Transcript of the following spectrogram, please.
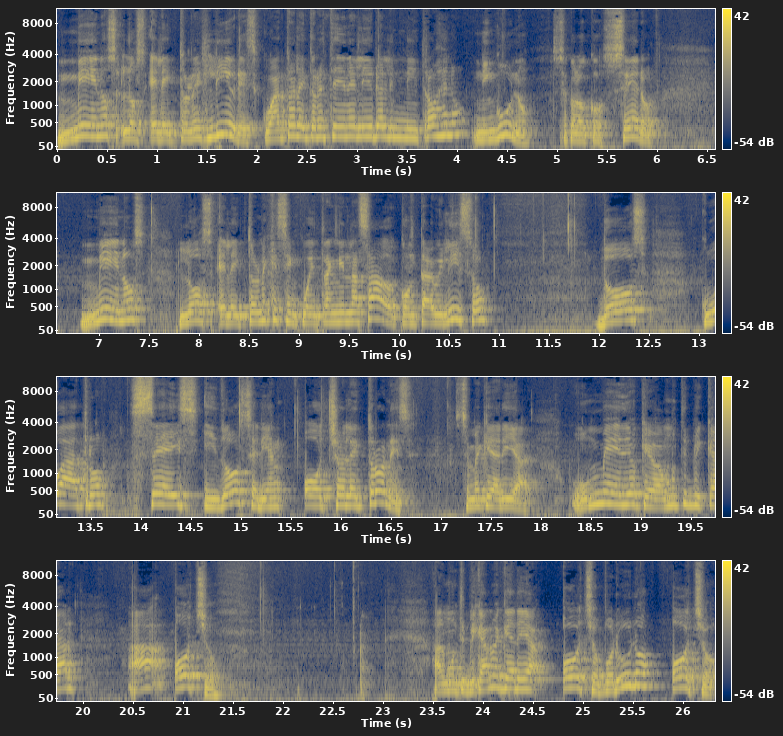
menos los electrones libres. ¿Cuántos electrones tiene libre el nitrógeno? Ninguno. Se colocó 0 menos los electrones que se encuentran enlazados. Contabilizo 2, 4, 6 y 2 serían 8 electrones. Se me quedaría un medio que va a multiplicar a 8. Al multiplicar me quedaría 8 por 1, 8.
